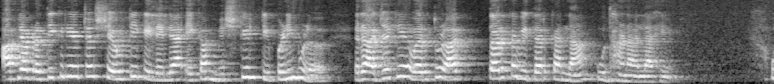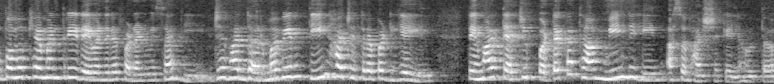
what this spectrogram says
आपल्या प्रतिक्रियेच्या शेवटी केलेल्या एका मिश्किल टिप्पणीमुळं राजकीय वर्तुळात तर्कवितर्कांना उधाण आलं आहे. उपमुख्यमंत्री देवेंद्र फडणवीसांनी जेव्हा धर्मवीर तीन हा चित्रपट येईल तेव्हा त्याची पटकथा मी लिहीन असं भाष्य केलं होतं.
